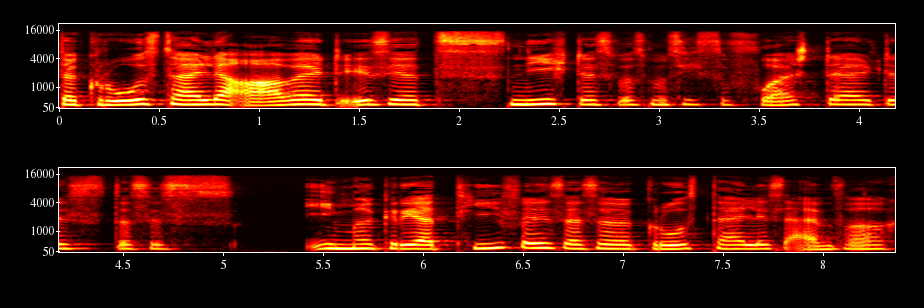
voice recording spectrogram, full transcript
der Großteil der Arbeit ist jetzt nicht das, was man sich so vorstellt, dass, dass es immer kreativ ist. Also ein Großteil ist einfach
